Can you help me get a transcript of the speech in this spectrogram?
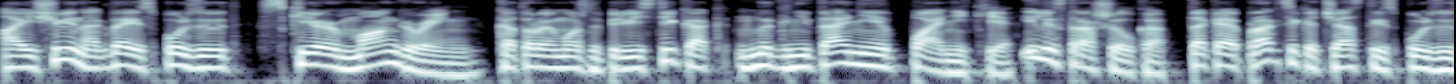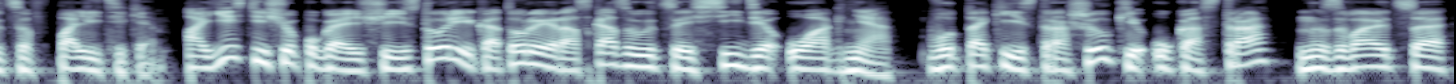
а еще иногда используют scaremongering, которое можно перевести как нагнетание паники или страшилка. Такая практика часто используется в политике. А есть еще пугающие истории, которые рассказываются сидя у огня. Вот такие страшилки у костра называются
